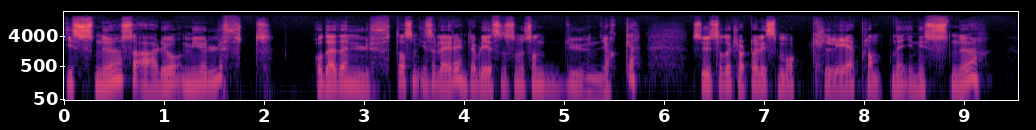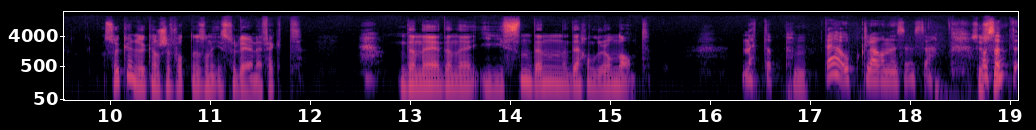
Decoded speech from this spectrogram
i snø så er det jo mye luft. Og det er den lufta som isolerer. Det blir som en sånn dunjakke. Så hvis du hadde klart å, liksom, å kle plantene inn i snø, så kunne du kanskje fått en sånn isolerende effekt. Denne, denne isen, den, det handler om noe annet. Nettopp. Det er oppklarende, syns jeg. Syns du?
